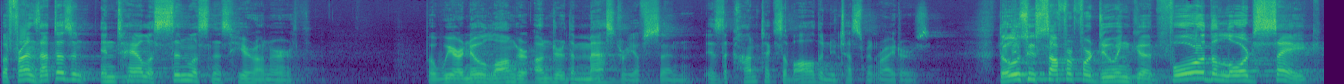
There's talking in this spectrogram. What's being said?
But, friends, that doesn't entail a sinlessness here on earth. But we are no longer under the mastery of sin, is the context of all the New Testament writers. Those who suffer for doing good, for the Lord's sake,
